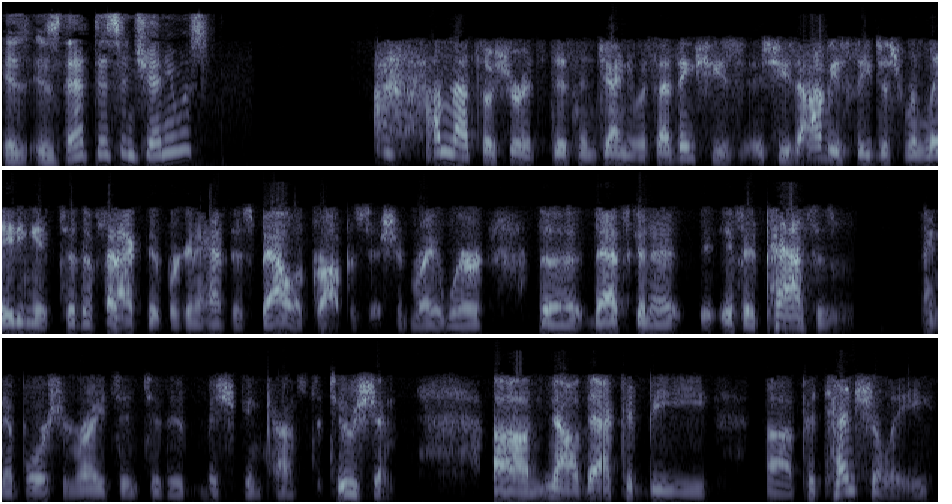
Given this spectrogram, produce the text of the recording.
Is is that disingenuous? I'm not so sure it's disingenuous. I think she's she's obviously just relating it to the fact that we're going to have this ballot proposition, right? Where the that's going to if it passes, and abortion rights into the Michigan Constitution. Um, now that could be uh, potentially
